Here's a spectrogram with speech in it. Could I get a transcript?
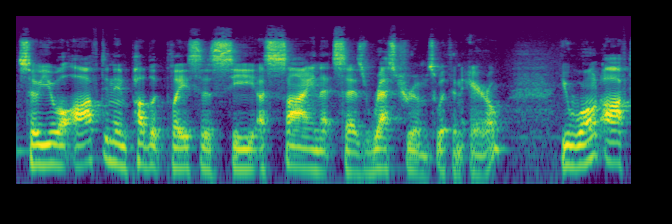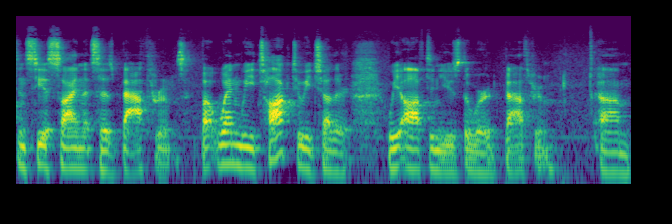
So you will often in public places see a sign that says restrooms with an arrow. You won't often see a sign that says bathrooms, but when we talk to each other, we often use the word bathroom. Um,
